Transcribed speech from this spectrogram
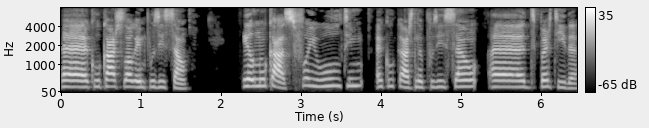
ah, colocar-se logo em posição. Ele, no caso, foi o último a colocar-se na posição ah, de partida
